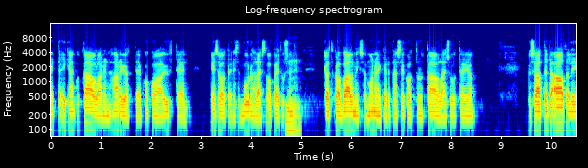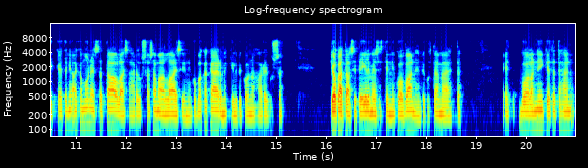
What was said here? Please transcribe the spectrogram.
että ikään kuin taulainen harjoittaja kokoaa yhteen esoteeriset buddhalaiset opetukset, mm. jotka on valmiiksi moneen kertaan sekoittunut taulaisuuteen. Ja jos ajattelee näitä aaltoliikkeitä, niin aika monessa taulaisharjoitussa on samanlaisia, niin kuin vaikka käärmekilpikonnan harjoitussa, joka taas sitten ilmeisesti niin kuin on vanhempi kuin tämä, että, että voi olla niinkin, että tähän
